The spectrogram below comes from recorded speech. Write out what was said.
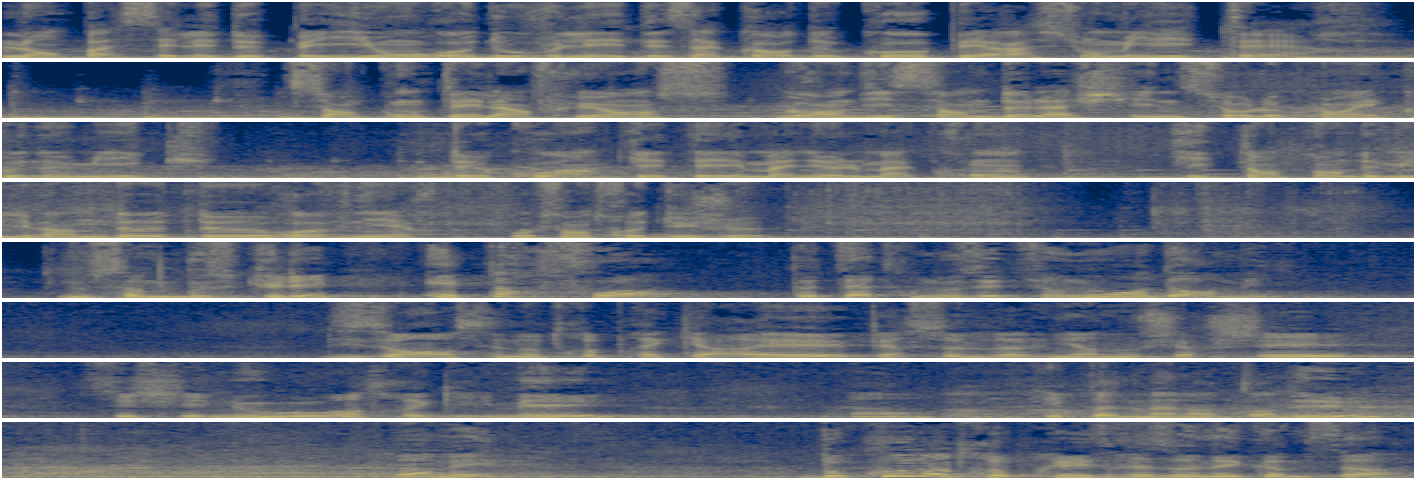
L'an passé, les deux pays ont renouvelé des accords de coopération militaire. Sans compter l'influence grandissante de la Chine sur le plan économique, de quoi inquiéter Emmanuel Macron, qui tente en 2022 de revenir au centre du jeu. Nous sommes bousculés et parfois, peut-être nous étions nous endormis, disant c'est notre précaré, personne ne va venir nous chercher, c'est chez nous, entre guillemets, hein, pas de malentendu. Non mais, beaucoup d'entreprises raisonnaient comme ça.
